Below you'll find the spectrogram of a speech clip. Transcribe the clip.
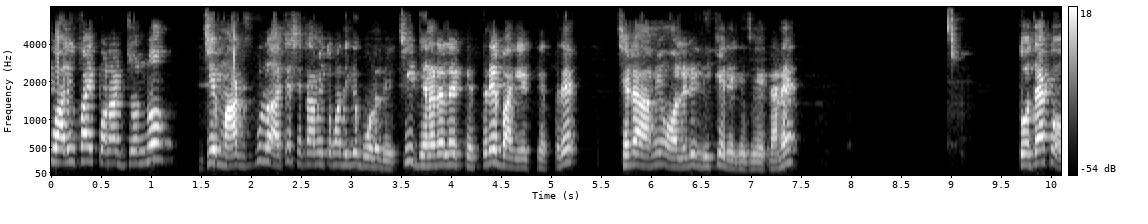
কোয়ালিফাই করার জন্য যে মার্কসগুলো আছে, সেটা আমি তোমাদেরকে বলে দিচ্ছি। জেনারেলের ক্ষেত্রে বা এর ক্ষেত্রে, সেটা আমি অলরেডি লিখে রেখেছি এখানে। তো দেখো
